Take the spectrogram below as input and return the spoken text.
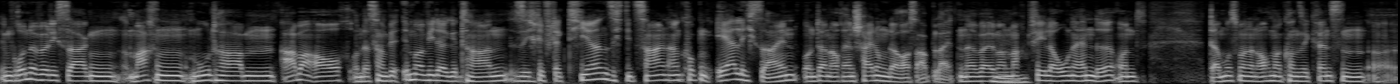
im Grunde würde ich sagen, machen, Mut haben, aber auch, und das haben wir immer wieder getan, sich reflektieren, sich die Zahlen angucken, ehrlich sein und dann auch Entscheidungen daraus ableiten, ne? weil man mhm. macht Fehler ohne Ende und da muss man dann auch mal Konsequenzen äh,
